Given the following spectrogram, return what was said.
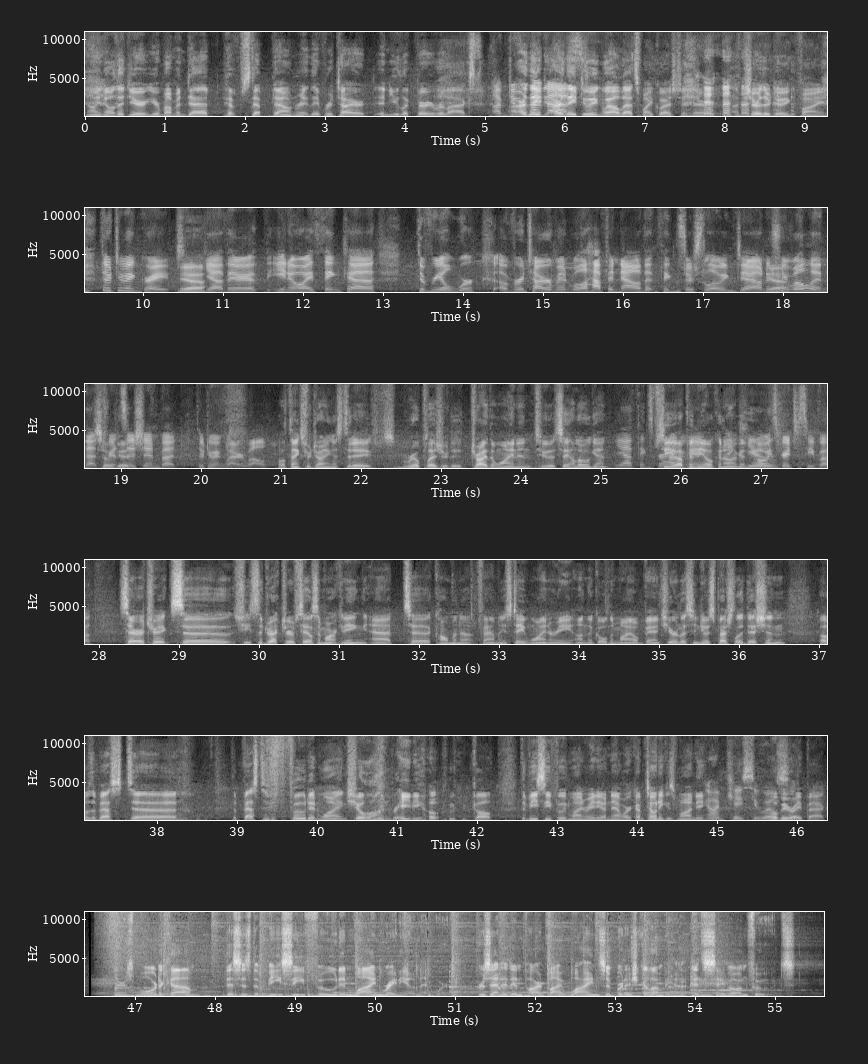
now I know that your your mom and dad have stepped down; re- they've retired, and you look very relaxed. I'm doing are they my are they doing well? That's my question. They're, I'm sure they're doing fine. They're doing great. Yeah. Yeah, they're, you know, I think uh, the real work of retirement will happen now that things are slowing down, Yeah. if you will, in that So good. transition, but they're doing very well. Well, thanks for joining us today. It's a real pleasure to try the wine and to uh, say hello again. Yeah, thanks for See you having up in the Okanagan. Always great to see you both. Sarah Triggs, uh, she's the director of sales and marketing at uh, Culmina Family Estate Winery on the Golden Mile Bench. You're listening to a special edition of the best, uh, the best food and wine show on radio called the BC Food and Wine Radio Network. I'm Tony Gismondi. I'm Casey Wilson. We'll be right back. There's more to come. This is the BC Food and Wine Radio Network, presented in part by Wines of British Columbia at Save On Foods.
